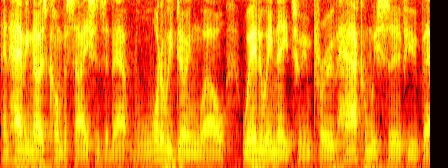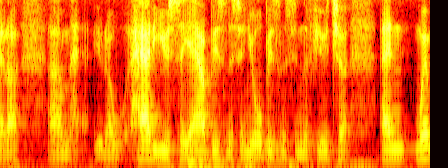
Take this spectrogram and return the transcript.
and having those conversations about what are we doing well where do we need to improve how can we serve you better um, you know how do you see our business and your business in the future? And when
